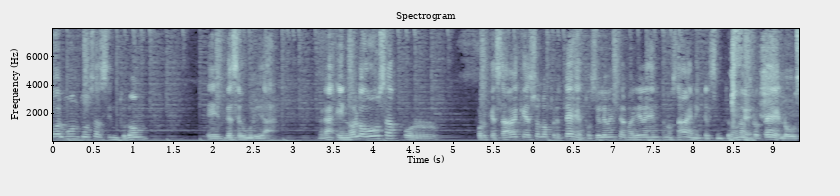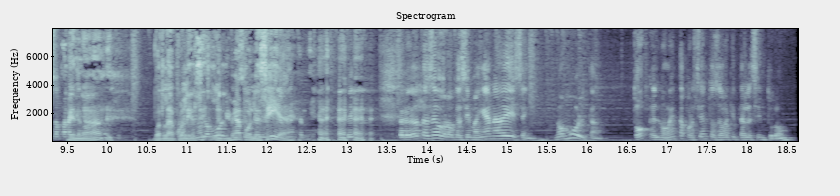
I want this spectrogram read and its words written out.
todo el mundo usa cinturón eh, de seguridad, ¿verdad? Y no lo usa por, porque sabe que eso lo protege. Posiblemente la mayoría de la gente no sabe ni que el cinturón lo protege, lo usa para que no, por la policía, la misma policía. Pero yo te aseguro que si mañana dicen no multan, el 90% se va a quitar el cinturón.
